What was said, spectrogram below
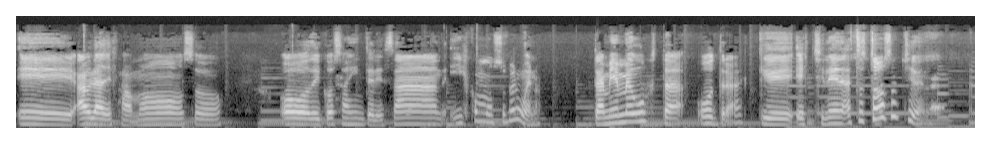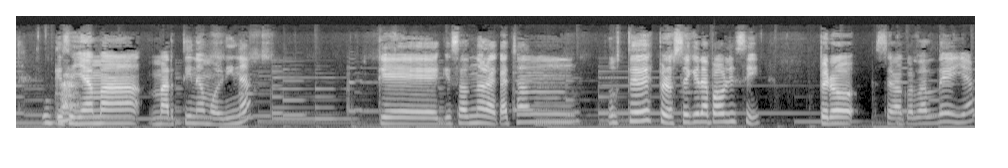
eh, habla de famosos o de cosas interesantes. Y es como súper bueno. También me gusta otra que es chilena. Estos todos son chilenos. Que se llama Martina Molina. Que quizás no la cachan ustedes, pero sé que la Pauli sí. Pero se va a acordar de ella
